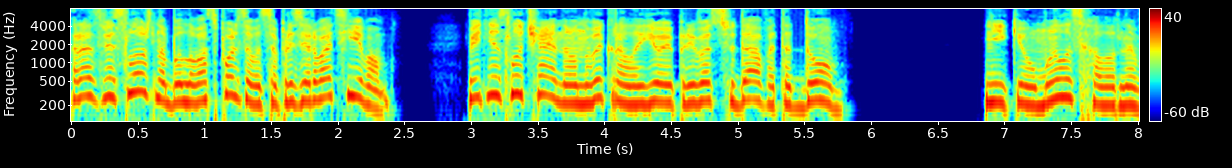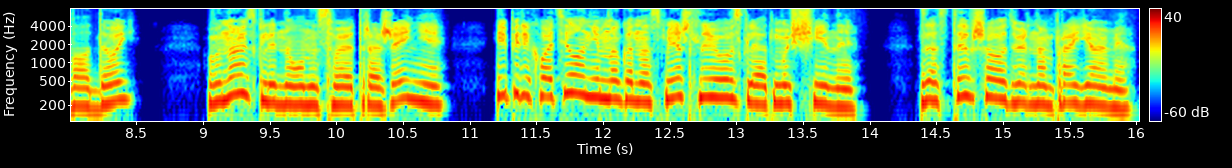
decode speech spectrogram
Разве сложно было воспользоваться презервативом? Ведь не случайно он выкрал ее и привез сюда, в этот дом. Ники умылась холодной водой, вновь взглянула на свое отражение и перехватила немного насмешливый взгляд мужчины, застывшего в дверном проеме.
